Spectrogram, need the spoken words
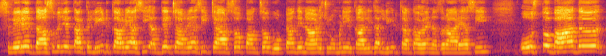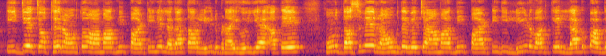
ਸਵੇਰੇ 10 ਵਜੇ ਤੱਕ ਲੀਡ ਕਰ ਰਿਹਾ ਸੀ, ਅੱਗੇ ਚੱਲ ਰਿਹਾ ਸੀ। 400 500 ਵੋਟਾਂ ਦੇ ਨਾਲ ਸ਼੍ਰੋਮਣੀ ਅਕਾਲੀ ਦਲ ਲੀਡ ਕਰਦਾ ਹੋਇਆ ਨਜ਼ਰ ਆ ਰਿਹਾ ਸੀ। ਉਸ ਤੋਂ ਬਾਅਦ ਤੀਜੇ, ਚੌਥੇ ਰਾਉਂਡ ਤੋਂ ਆਮ ਆਦਮੀ ਪਾਰਟੀ ਨੇ ਲਗਾਤਾਰ ਲੀਡ ਬਣਾਈ ਹੋਈ ਹੈ ਅਤੇ ਹੁਣ 10ਵੇਂ ਰਾਉਂਡ ਦੇ ਵਿੱਚ ਆਮ ਆਦਮੀ ਪਾਰਟੀ ਦੀ ਲੀਡ ਵੱਧ ਕੇ ਲਗਭਗ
